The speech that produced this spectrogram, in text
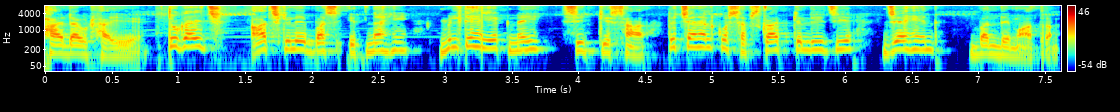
फ़ायदा उठाइए। तो गाइज़ आज के लिए बस इतना ही। मिलते हैं एक नई सीख के साथ। तो चैनल को सब्सक्राइब कर लीजिए। जय हिंद बंदे मातरम।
